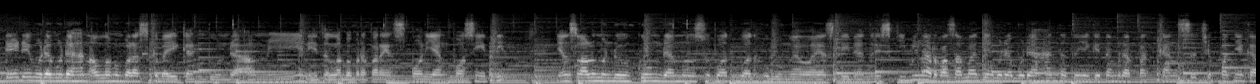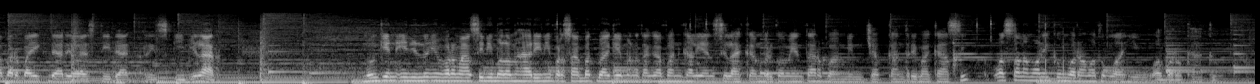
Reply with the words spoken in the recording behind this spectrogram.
Dede mudah-mudahan Allah membalas kebaikan bunda. Amin. Itulah beberapa respon yang positif Yang selalu mendukung dan mensupport buat hubungan Lesti dan Rizky Bilar. Pak sahabat yang mudah-mudahan tentunya kita mendapatkan secepatnya kabar baik dari Lesti dan Rizky Bilar. Mungkin ini dulu informasi di malam hari ini. Persahabat bagaimana tanggapan kalian? Silahkan berkomentar. Bang ucapkan terima kasih. Wassalamualaikum warahmatullahi wabarakatuh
